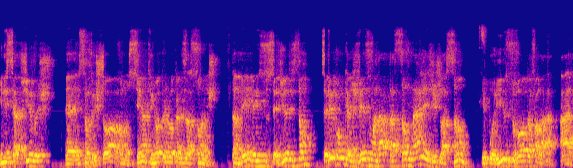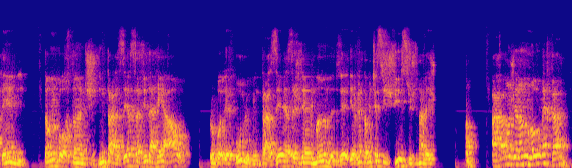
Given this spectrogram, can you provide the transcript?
iniciativas é, em São Cristóvão, no centro, em outras localizações também bem sucedidas. Então, você vê como que às vezes uma adaptação na legislação, e por isso, volto a falar, a ADM, tão importante em trazer essa vida real para o poder público, em trazer essas demandas e, e eventualmente esses vícios na legislação, acabam gerando um novo mercado.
